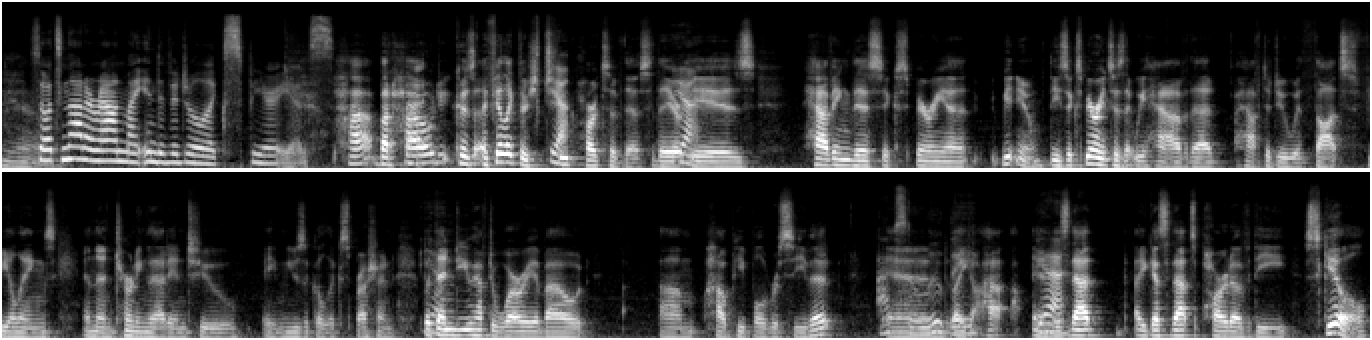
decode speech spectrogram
Yeah. So it's not around my individual experience. How, but how do because I feel like there's two Yeah. parts of this. There is Yeah. having this experience, you know, these experiences that we have that have to do with thoughts, feelings, and then turning that into a musical expression. But Yeah. then, do you have to worry about um, how people receive it? And Absolutely. like, how, and Yeah. is that? I guess that's part of the skill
